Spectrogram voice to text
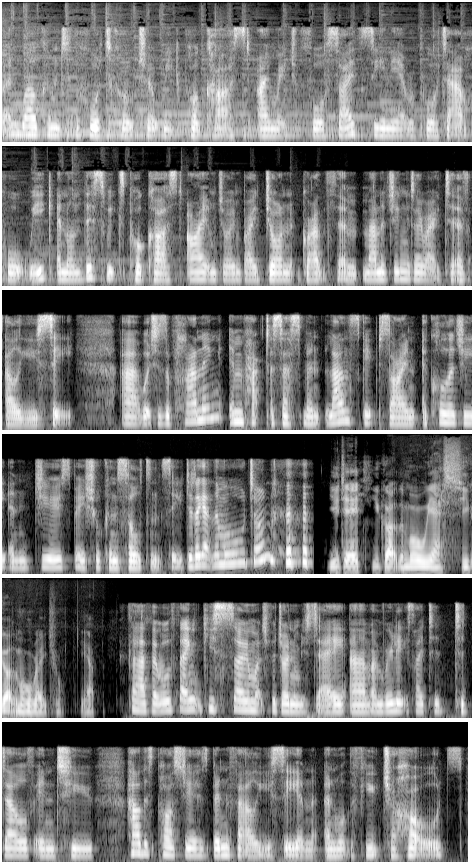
Hello and welcome to the Horticulture Week podcast. I'm Rachel Forsyth, senior reporter at Hort Week, and on this week's podcast, I am joined by John Grantham, managing director of LUC, uh, which is a planning, impact assessment, landscape design, ecology, and geospatial consultancy. Did I get them all, John? You did. You got them all. Yes, you got them all, Rachel. Yeah. Perfect. Well, thank you so much for joining me today. Um, I'm really excited to delve into how this past year has been for LUC and, and what the future holds.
